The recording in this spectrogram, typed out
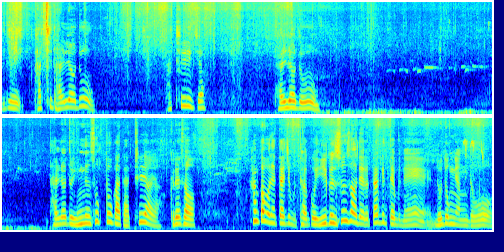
이게 같이 달려도 다 틀리죠. 달려도 달려도 읽는 속도가 다 틀려요. 그래서 한꺼번에 따지 못하고 읽은 순서대로 따기 때문에 노동량도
